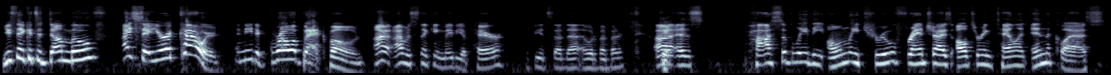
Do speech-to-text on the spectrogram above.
You think it's a dumb move? I say you're a coward and need to grow a backbone. I, I was thinking maybe a pair. If he had said that, it would have been better. Uh, yeah. As possibly the only true franchise altering talent in the class.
